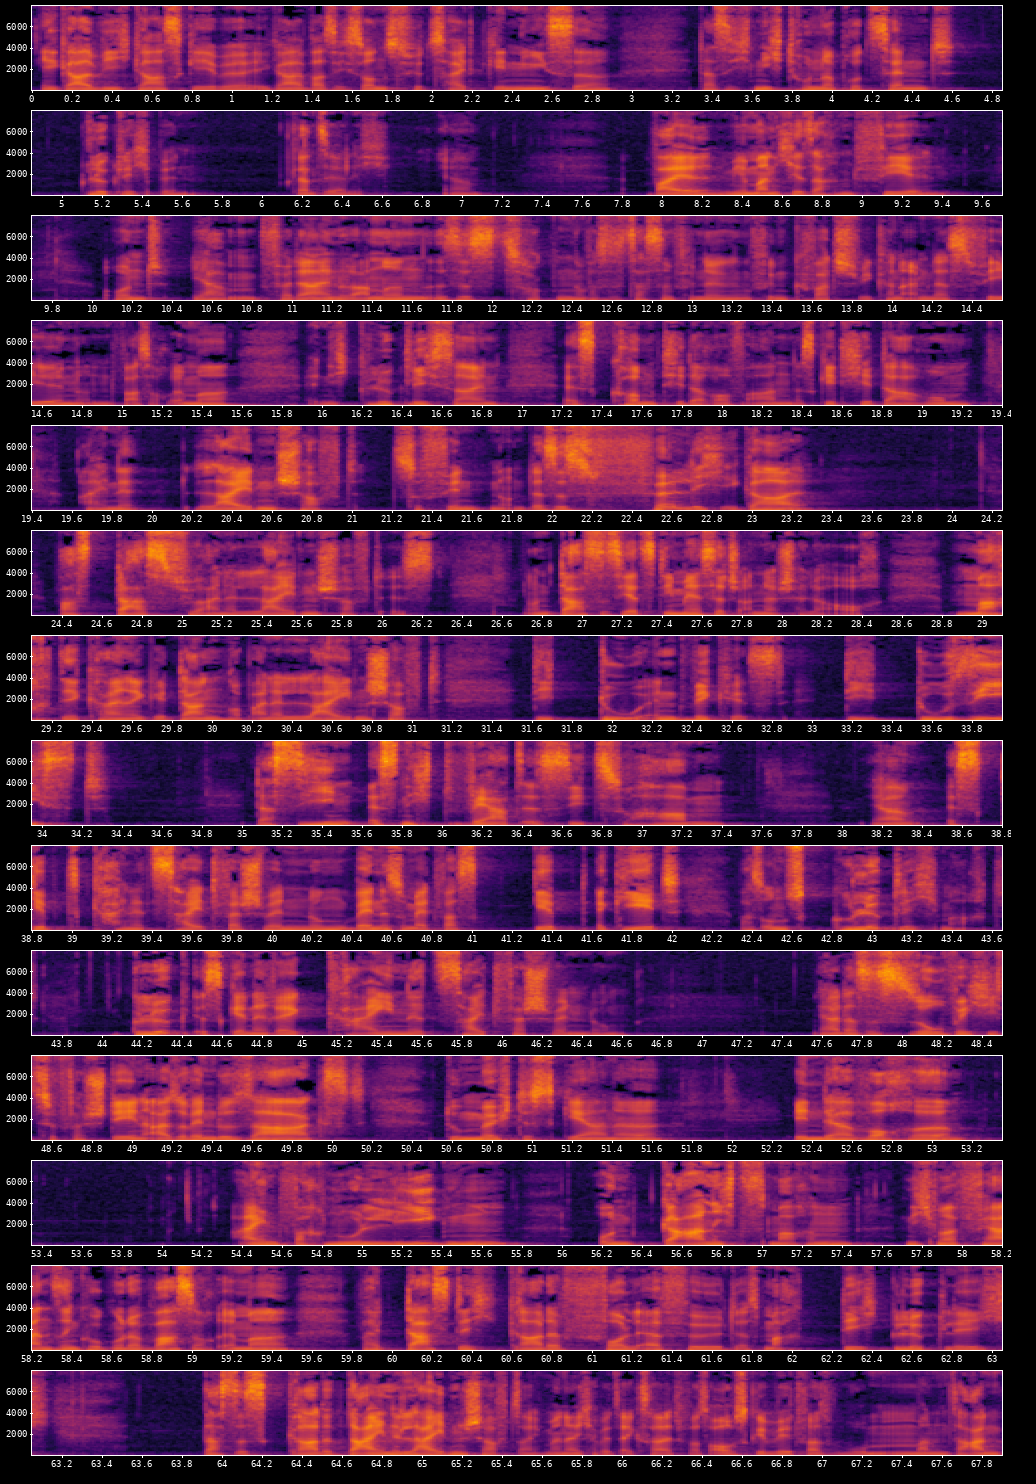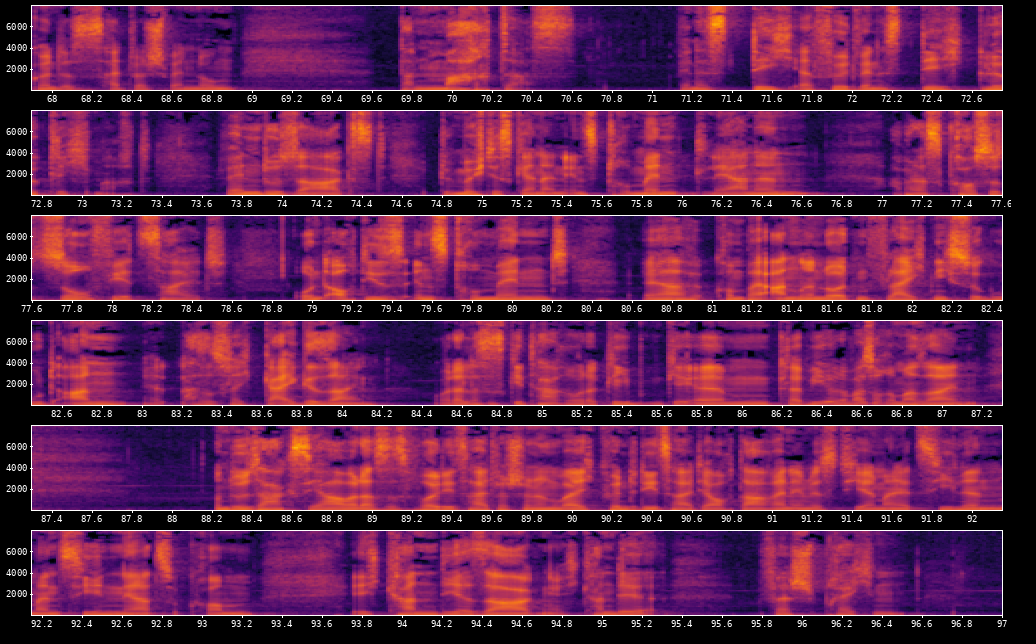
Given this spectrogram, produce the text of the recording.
egal wie ich Gas gebe, egal was ich sonst für Zeit genieße, dass ich nicht 100% glücklich bin. Ganz ehrlich, ja. Weil mir manche Sachen fehlen. Und ja, für den einen oder anderen ist es Zocken, was ist das denn für, eine, für ein Quatsch? Wie kann einem das fehlen und was auch immer? Nicht glücklich sein. Es kommt hier darauf an, es geht hier darum, eine Leidenschaft zu finden. Und es ist völlig egal, was das für eine Leidenschaft ist. Und das ist jetzt die Message an der Stelle auch. Mach dir keine Gedanken, ob eine Leidenschaft, die du entwickelst, die du siehst, dass sie es nicht wert ist, sie zu haben. Ja, es gibt keine Zeitverschwendung, wenn es um etwas gibt, geht, was uns glücklich macht. Glück ist generell keine Zeitverschwendung. Ja, das ist so wichtig zu verstehen. Also wenn du sagst, du möchtest gerne in der Woche einfach nur liegen und gar nichts machen, nicht mal Fernsehen gucken oder was auch immer, weil das dich gerade voll erfüllt, das macht dich glücklich, das ist gerade deine Leidenschaft, sag ich mal. Ne? Ich habe jetzt extra etwas ausgewählt, was, wo man sagen könnte, das ist Zeitverschwendung. Dann mach das. Wenn es dich erfüllt, wenn es dich glücklich macht. Wenn du sagst, du möchtest gerne ein Instrument lernen, aber das kostet so viel Zeit. Und auch dieses Instrument ja, kommt bei anderen Leuten vielleicht nicht so gut an. Ja, lass es vielleicht Geige sein. Oder lass es Gitarre oder ähm, Klavier oder was auch immer sein. Und du sagst, ja, aber das ist voll die Zeitverschwendung, weil ich könnte die Zeit ja auch da rein investieren, meine Ziele, meinen Zielen näher zu kommen. Ich kann dir sagen, ich kann dir versprechen,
